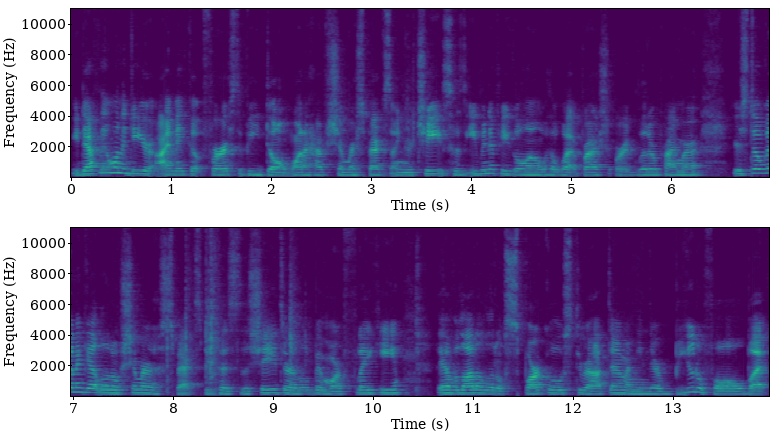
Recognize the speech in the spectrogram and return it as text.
you definitely want to do your eye makeup first if you don't want to have shimmer specks on your cheeks, because even if you go in with a wet brush or a glitter primer, you're still going to get little shimmer specks because the shades are a little bit more flaky. They have a lot of little sparkles throughout them. I mean, they're beautiful, but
